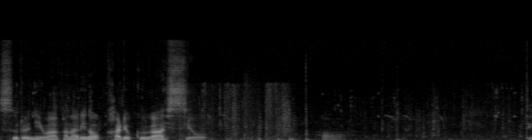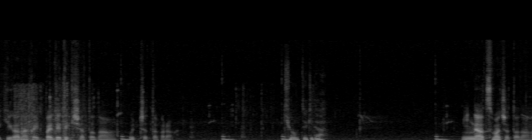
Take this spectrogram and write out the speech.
するにはかなりの火力が必要、はあ、敵がなんかいっぱい出てきちゃったな。撃っちゃったから。強敵だみんな集まっちゃったな。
